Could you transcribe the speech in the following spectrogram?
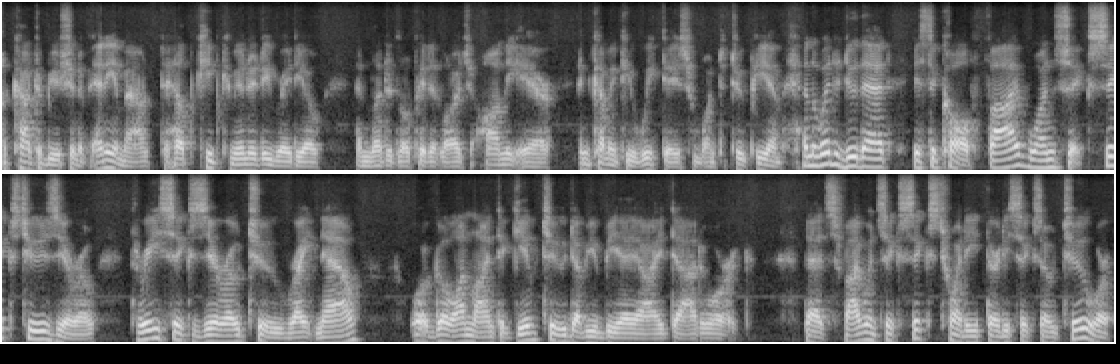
a contribution of any amount to help keep community radio and Leonard Lopate at Large on the air and coming to you weekdays from 1 to 2 p.m. And the way to do that is to call 516 620 3602 right now or go online to give2wbai.org. That's 516 620 3602 or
